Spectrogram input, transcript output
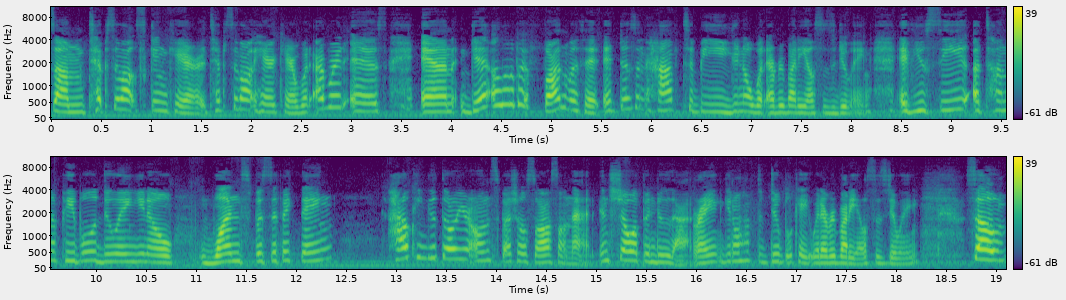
some tips about skincare, tips about hair care, whatever it is, and get a little bit fun with it. It doesn't have to be, you know, what everybody else is doing. If you see a ton of people doing, you know, one specific thing, how can you throw your own special sauce on that and show up and do that, right? You don't have to duplicate what everybody else is doing. So,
